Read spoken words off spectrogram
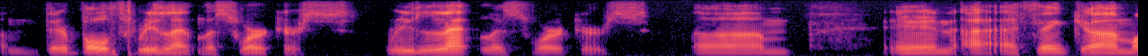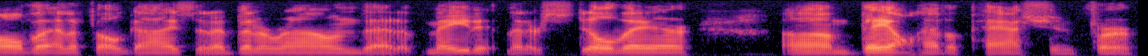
um, they're both relentless workers, relentless workers. Um, and I, I think um, all the NFL guys that I've been around that have made it, that are still there, um, they all have a passion for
